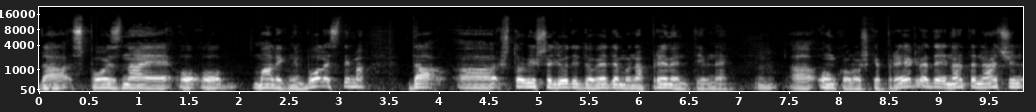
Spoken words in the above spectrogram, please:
da spoznaje o, malignim bolestima, da što više ljudi dovedemo na preventivne onkološke preglede i na taj način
